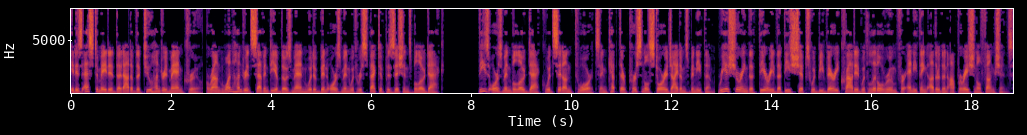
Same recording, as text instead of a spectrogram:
It is estimated that out of the 200-man crew, around 170 of those men would have been oarsmen with respective positions below deck. These oarsmen below deck would sit on thwarts and kept their personal storage items beneath them, reassuring the theory that these ships would be very crowded with little room for anything other than operational functions.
